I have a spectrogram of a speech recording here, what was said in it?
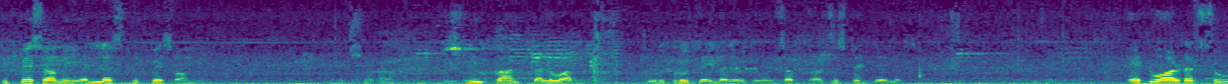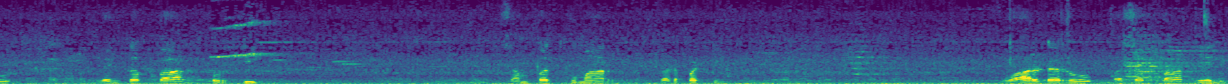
Tippeswamy, L. S. Tippeswamy, Srikanth Talwar ಇವರಿಬ್ರು jailer sub assistant jailers. Head warders Venkappa Korti, Sampath Kumar Gadapatti warder Basappa Keli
